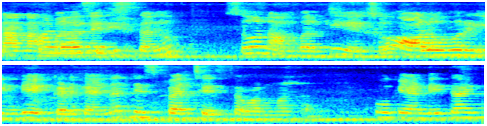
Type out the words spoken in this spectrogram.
నా నంబర్ అనేది ఇస్తాను. సో నంబర్కి వేయచ్చు ఆల్ ఓవర్ ఇండియా ఎక్కడికైనా డిస్పాచ్ చేస్తాం అనమాట ఓకే అండి థ్యాంక్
